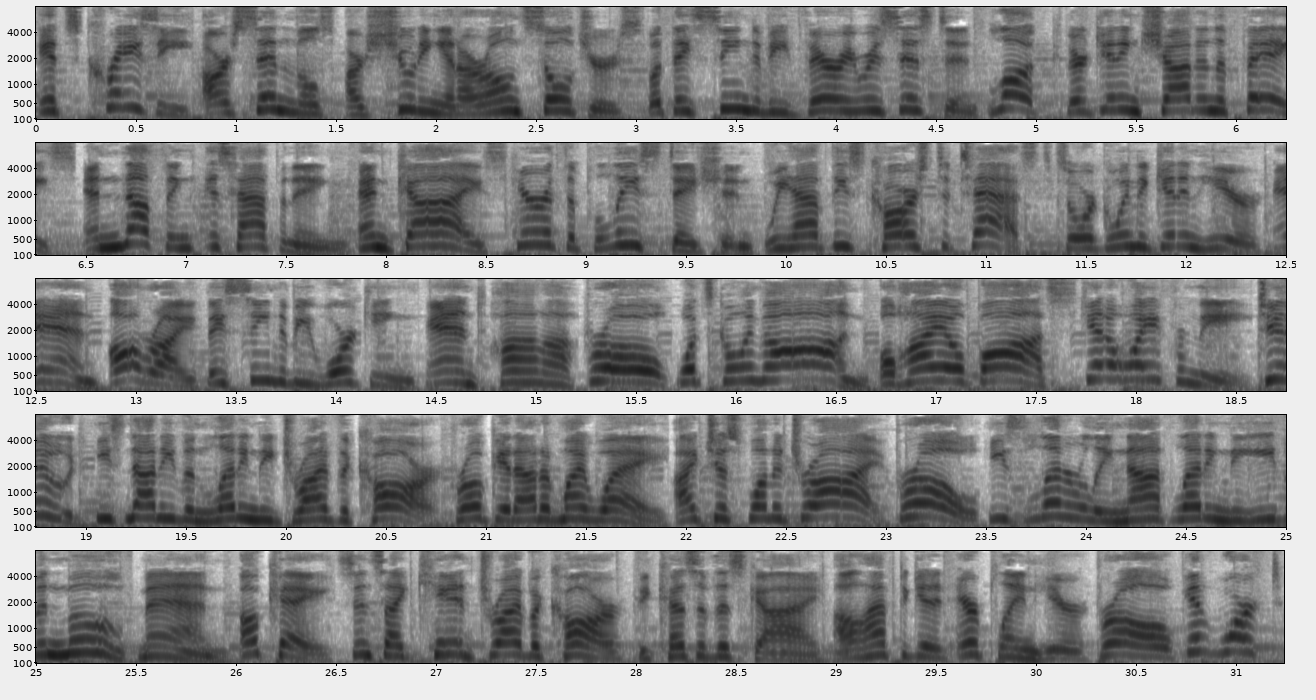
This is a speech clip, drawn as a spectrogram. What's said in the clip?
it's crazy. Our sentinels are shooting at our own soldiers, but they seem to be very resistant. Look, they're getting shot in the face, and nothing is happening. And guys, here at the police station, we have these cars to test. So we're going to get in here, and alright, they seem to be working. And, haha, bro, what's going on? Ohio boss, get away from me. Dude, he's not even letting me drive the car. Bro, get out of my way. I just want to drive. Bro, he's literally not letting me even move, man. Okay, since I can't drive a car because of this guy, I'll have to get an airplane here. Bro, it worked.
